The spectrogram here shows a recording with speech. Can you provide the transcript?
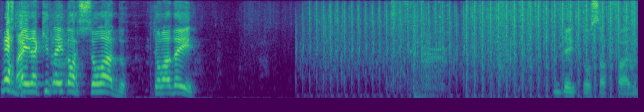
Merda. Aí, daqui, daí, do seu lado. Do seu lado aí. Me deitou, safado.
